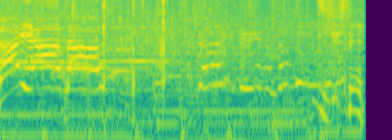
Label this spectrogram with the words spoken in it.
Даяна! Вісім?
